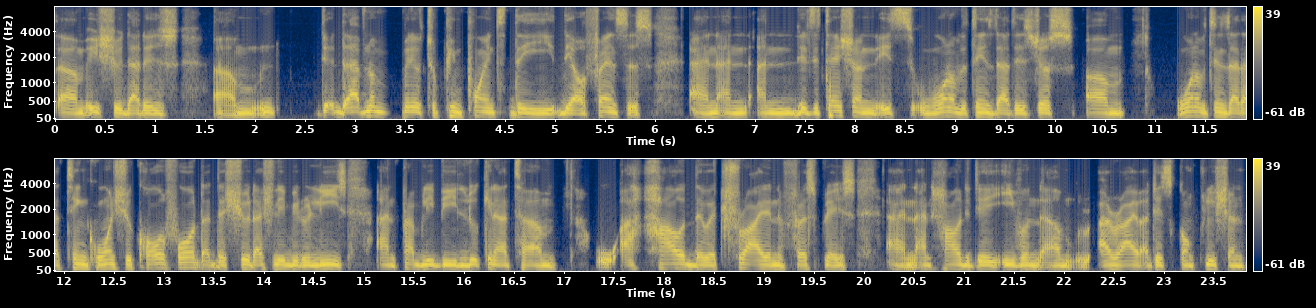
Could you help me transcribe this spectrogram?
um, issue that is um, they have not been able to pinpoint the the offenses and and and the detention is one of the things that is just um one of the things that I think one should call for that they should actually be released and probably be looking at um, how they were tried in the first place and, and how did they even um, arrive at this conclusion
